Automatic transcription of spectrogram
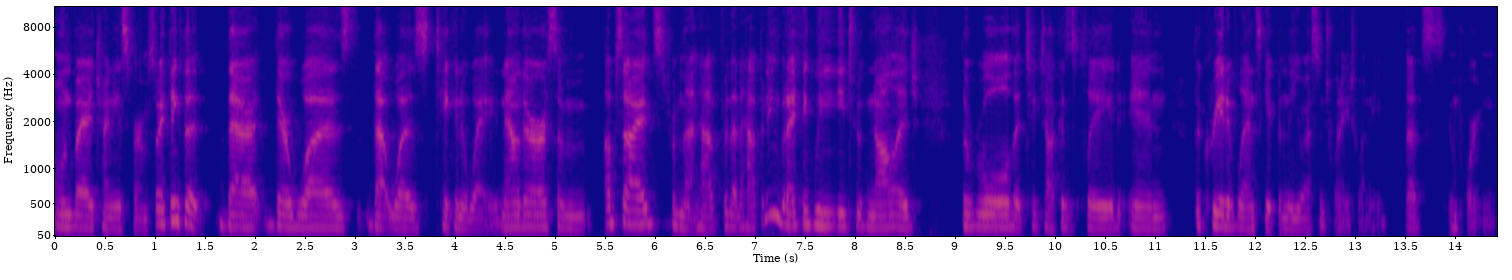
owned by a Chinese firm. So I think that that there was that was taken away. Now there are some upsides from that ha- for that happening, but I think we need to acknowledge the role that TikTok has played in the creative landscape in the US in 2020. That's important.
